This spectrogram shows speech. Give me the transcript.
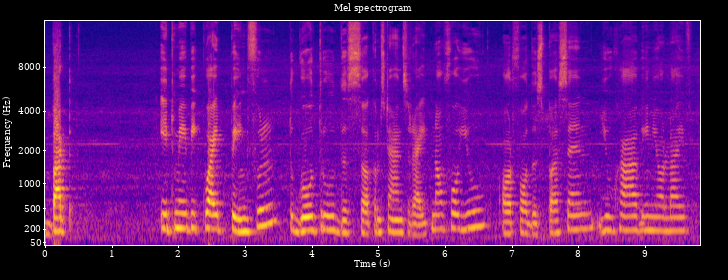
but it may be quite painful to go through this circumstance right now for you or for this person you have in your life.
